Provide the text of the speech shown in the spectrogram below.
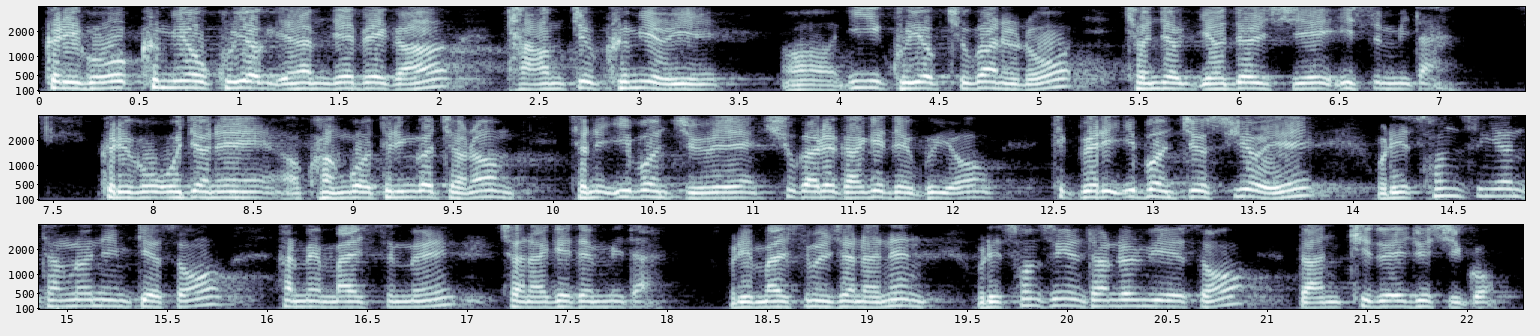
그리고 금요 구역 연합 예배가 다음 주 금요일 어, 이 구역 주관으로 저녁 8시에 있습니다. 그리고 오전에 광고 드린 것처럼 저는 이번 주에 휴가를 가게 되고요. 특별히 이번 주 수요일 우리 손승현 장로님께서 하나님의 말씀을 전하게 됩니다. 우리 말씀을 전하는 우리 손승현 장로를 위해서 또한 기도해 주시고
